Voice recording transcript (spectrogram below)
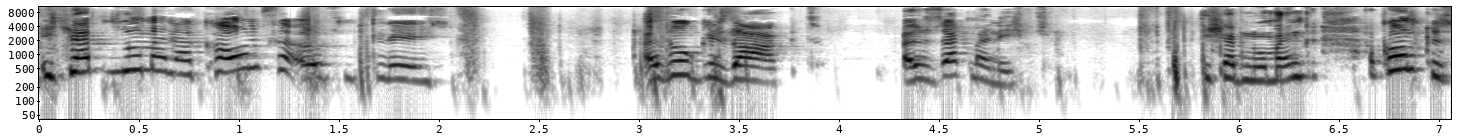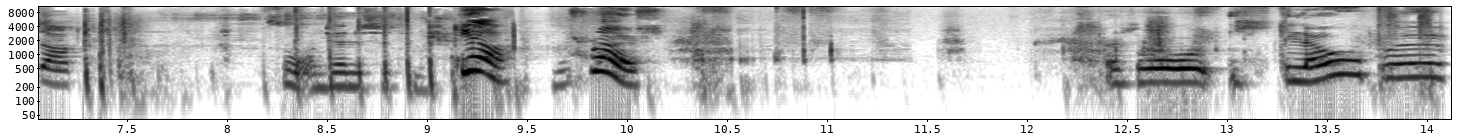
Ich habe nur meinen Account veröffentlicht. Also gesagt. Also sag mal nicht. Ich habe nur meinen Account gesagt. So, und dann ist jetzt nicht. Ja, ich weiß. Also, ich glaube,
